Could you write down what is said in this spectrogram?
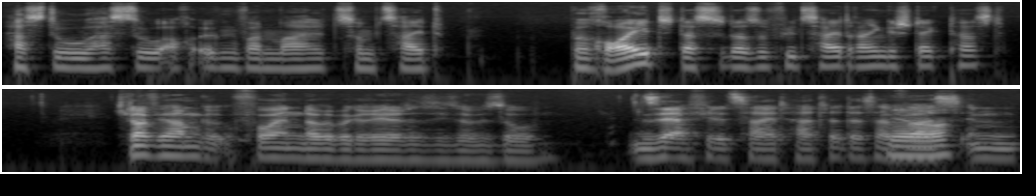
hast du, hast du auch irgendwann mal zum Zeit bereut, dass du da so viel Zeit reingesteckt hast? Ich glaube, wir haben vorhin darüber geredet, dass ich sowieso sehr viel Zeit hatte. Deshalb Ja. war es im.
